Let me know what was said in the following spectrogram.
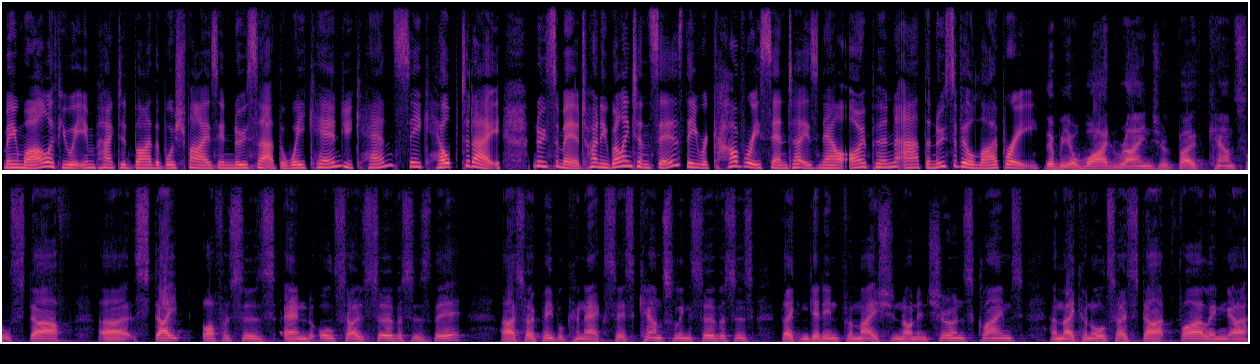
Meanwhile, if you were impacted by the bushfires in Noosa at the weekend, you can seek help today. Noosa Mayor Tony Wellington says the Recovery Centre is now open at the Noosaville Library. There'll be a wide range of both council staff, uh, state officers, and also services there uh, so people can access counselling services, they can get information on insurance claims, and they can also start filing uh,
